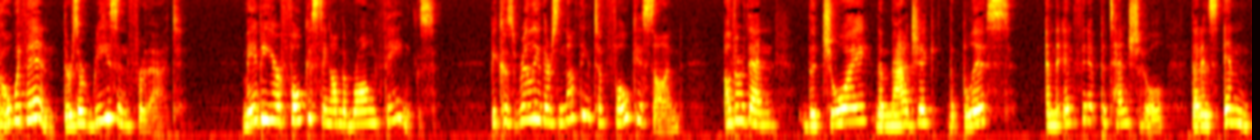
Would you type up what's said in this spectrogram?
Go within. There's a reason for that. Maybe you're focusing on the wrong things because really there's nothing to focus on other than the joy, the magic, the bliss, and the infinite potential that is in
